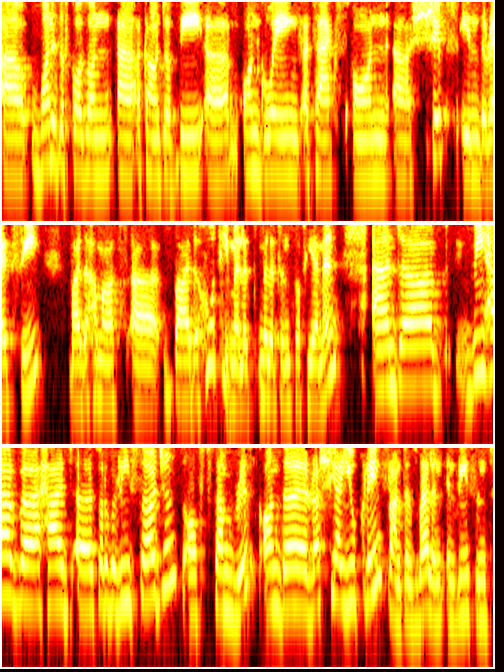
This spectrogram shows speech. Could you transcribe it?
Uh, one is, of course, on account of the um, ongoing attacks on ships in the Red Sea by the Hamas, uh, by the Houthi milit- militants of Yemen. And uh, we have uh, had sort of a resurgence of some risk on the Russia Ukraine front as well in, in recent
